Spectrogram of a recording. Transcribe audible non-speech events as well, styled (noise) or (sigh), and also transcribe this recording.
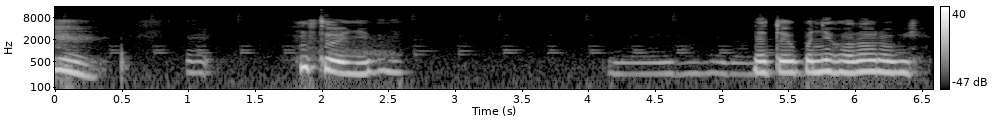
(clears throat) to je divný. Ne, to je úplně hororový.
